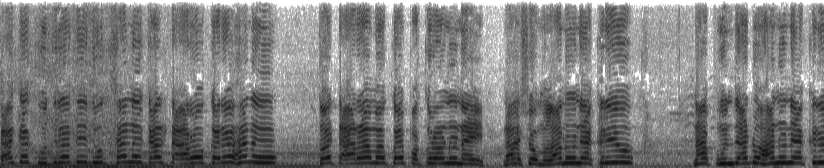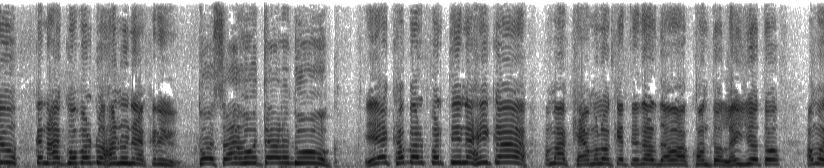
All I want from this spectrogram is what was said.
કારણ કે કુદરતી દુઃખ છે ને કાલ ટારો કર્યો છે ને તો ટારામાં કોઈ પકડવાનું નહીં. ના સોમલાનું નીકળ્યું ના પુંજા ડોહાનું નીકળ્યું કે ના ગોબર ડોહાનું નીકળ્યું. તો સાહુતાણ દુઃખ. એ ખબર પડતી નહીં કા આમાં ખેમલો કે તે દાડે દવાખાન તો લઈ ગયો તો. અમે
